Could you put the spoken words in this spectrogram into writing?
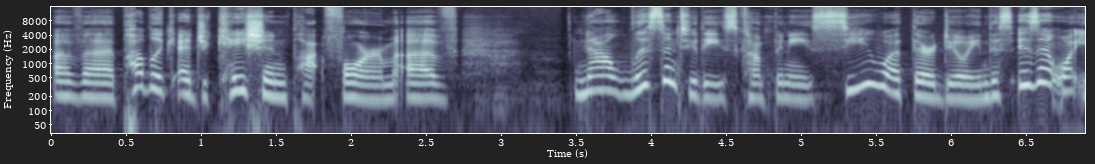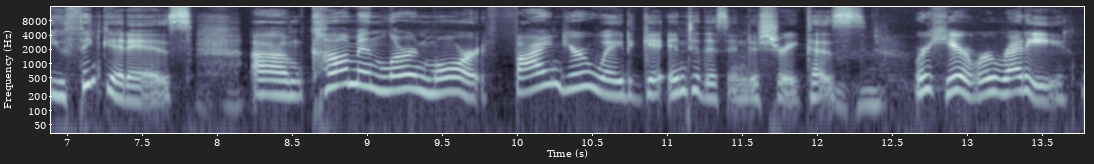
of a public education platform of now listen to these companies, see what they're doing. This isn't what you think it is. Um, come and learn more. Find your way to get into this industry because mm-hmm. we're here, we're ready.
